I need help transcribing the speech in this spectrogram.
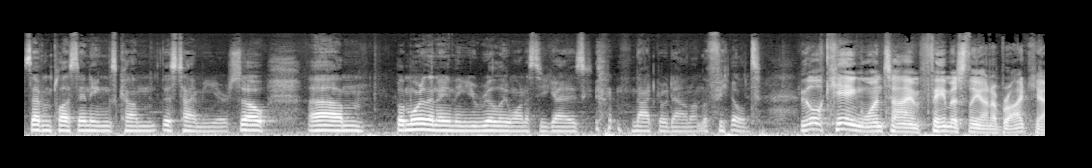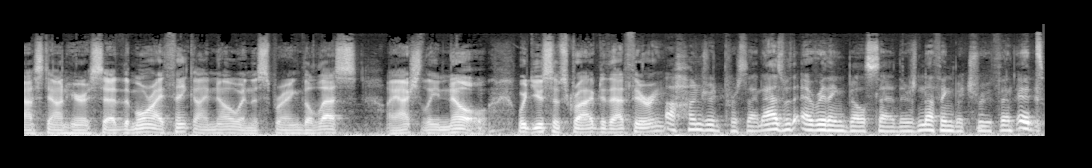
seven plus innings come this time of year. So. Um, but more than anything, you really want to see guys not go down on the field. Bill King, one time famously on a broadcast down here, said, The more I think I know in the spring, the less I actually know. Would you subscribe to that theory? A hundred percent. As with everything Bill said, there's nothing but truth in it.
